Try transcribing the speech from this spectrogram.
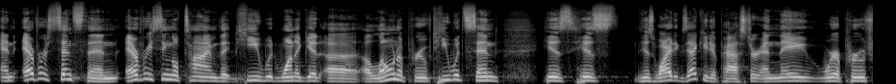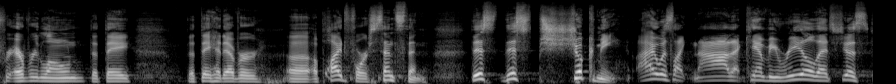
And ever since then, every single time that he would want to get a, a loan approved, he would send his, his his white executive pastor, and they were approved for every loan that they that they had ever uh, applied for since then. This this shook me. I was like, nah, that can't be real. That's just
